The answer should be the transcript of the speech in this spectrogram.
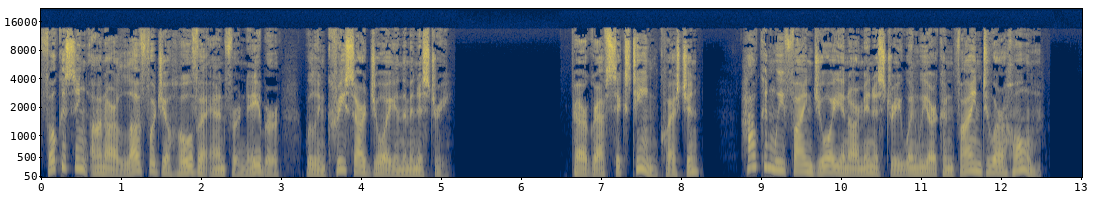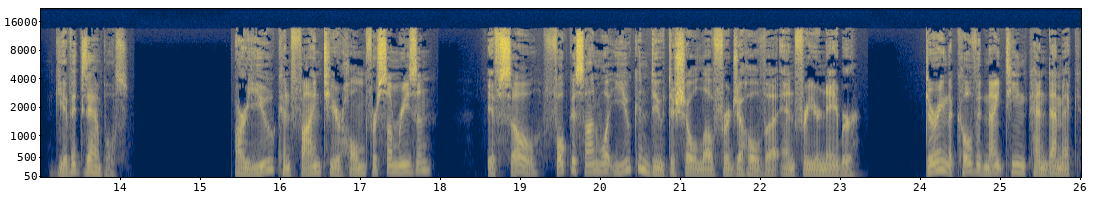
Focusing on our love for Jehovah and for neighbor will increase our joy in the ministry. Paragraph 16. Question. How can we find joy in our ministry when we are confined to our home? Give examples. Are you confined to your home for some reason? If so, focus on what you can do to show love for Jehovah and for your neighbor. During the COVID 19 pandemic,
